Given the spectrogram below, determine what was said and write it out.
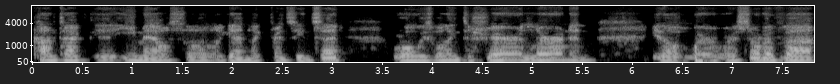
contact uh, email. So again, like Francine said, we're always willing to share and learn. And, you know, we're, we're sort of, uh,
